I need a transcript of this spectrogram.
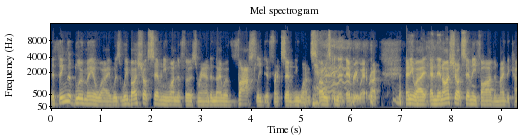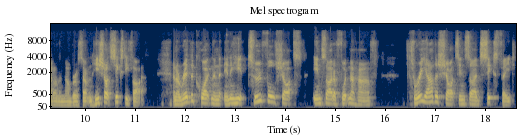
the thing that blew me away was we both shot seventy one the first round, and they were vastly different seventy ones. I was in it everywhere, right? Anyway, and then I shot seventy five and made the cut on the number or something. He shot sixty five, and I read the quote, and, and he hit two full shots inside a foot and a half, three other shots inside six feet.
